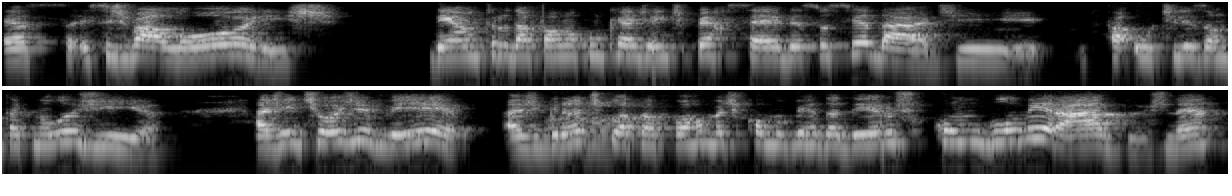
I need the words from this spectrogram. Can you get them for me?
essa, esses valores dentro da forma com que a gente percebe a sociedade, utilizando tecnologia. A gente hoje vê as grandes ah. plataformas como verdadeiros conglomerados, né?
